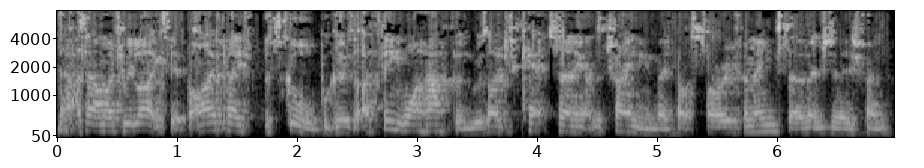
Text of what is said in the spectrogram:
That's how much we liked it. But I played for the school because I think what happened was I just kept turning up to training and they felt sorry for me. So eventually they just went,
